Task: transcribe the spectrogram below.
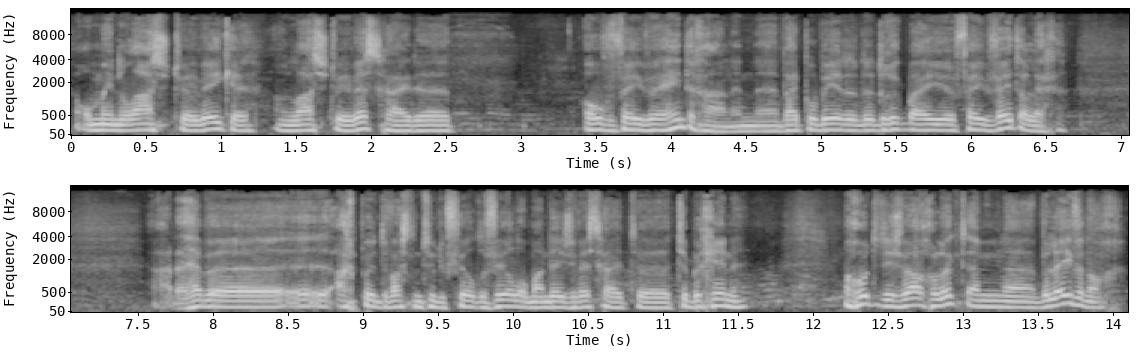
om in de laatste twee weken, de laatste twee wedstrijden over VVV heen te gaan. En uh, wij probeerden de druk bij VVV eh, te leggen. Ja, daar hebben, uh, acht punten was natuurlijk veel te veel om aan deze wedstrijd te beginnen. Maar goed, het is wel gelukt en we leven nog.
